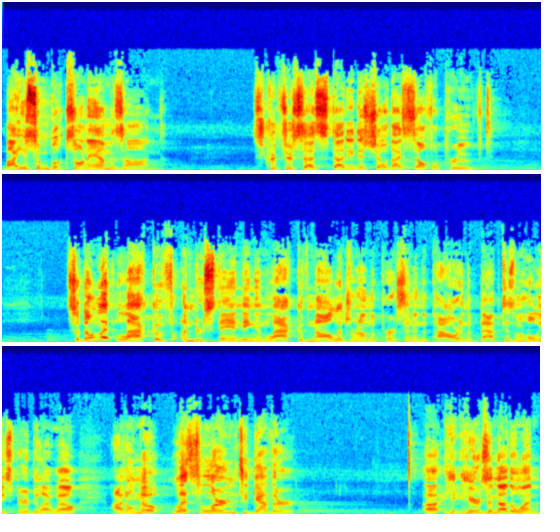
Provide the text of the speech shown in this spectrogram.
buy you some books on Amazon. Scripture says, study to show thyself approved. So don't let lack of understanding and lack of knowledge around the person and the power and the baptism of the Holy Spirit be like, well, I don't know. Let's learn together. Uh, here's another one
